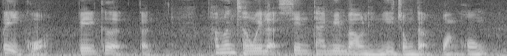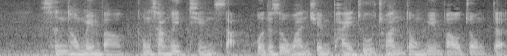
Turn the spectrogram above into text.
贝果、贝克等，它们成为了现代面包领域中的网红。生酮面包通常会减少或者是完全排除传统面包中的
